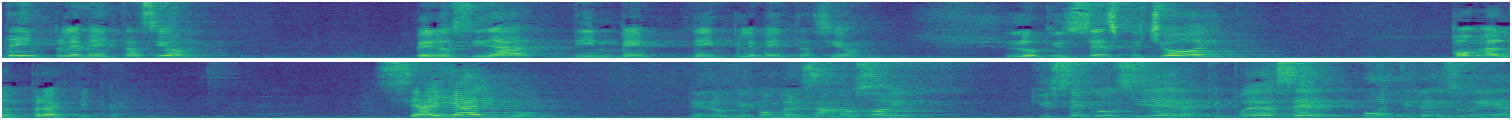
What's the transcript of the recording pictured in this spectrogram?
de implementación. Velocidad de, de implementación. Lo que usted escuchó hoy, póngalo en práctica. Si hay algo de lo que conversamos hoy que usted considera que pueda ser útil en su vida,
